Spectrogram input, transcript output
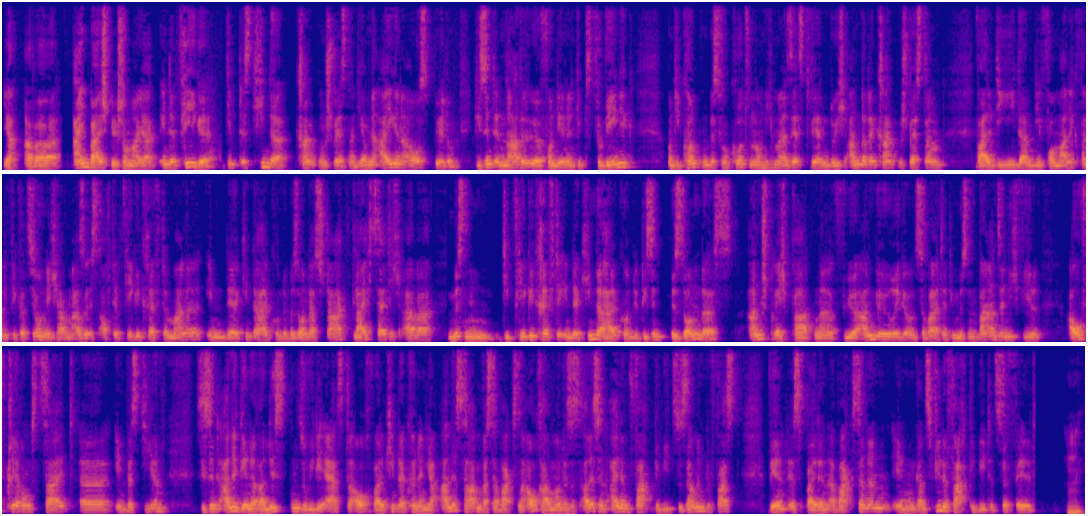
Ja, aber ein Beispiel schon mal, ja. In der Pflege gibt es Kinderkrankenschwestern, die haben eine eigene Ausbildung. Die sind in Nadelöhr, von denen gibt es zu wenig und die konnten bis vor kurzem noch nicht mal ersetzt werden durch andere Krankenschwestern, weil die dann die formale Qualifikation nicht haben. Also ist auch der Pflegekräftemangel in der Kinderheilkunde besonders stark. Gleichzeitig aber müssen die Pflegekräfte in der Kinderheilkunde, die sind besonders Ansprechpartner für Angehörige und so weiter. Die müssen wahnsinnig viel Aufklärungszeit äh, investieren. Sie sind alle Generalisten, so wie die Ärzte auch, weil Kinder können ja alles haben, was Erwachsene auch haben. Und das ist alles in einem Fachgebiet zusammengefasst, während es bei den Erwachsenen in ganz viele Fachgebiete zerfällt. Hm.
